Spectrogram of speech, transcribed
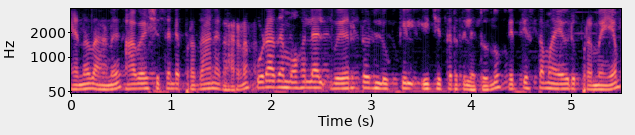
എന്നതാണ് ആവേശത്തിന്റെ പ്രധാന കാരണം. കൂടാതെ മോഹൻലാൽ വേറിട്ടൊരു ലുക്കിൽ ഈ ചിത്രത്തിലെത്തുന്നു. വ്യത്യസ്തമായ ഒരു പ്രമേയം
